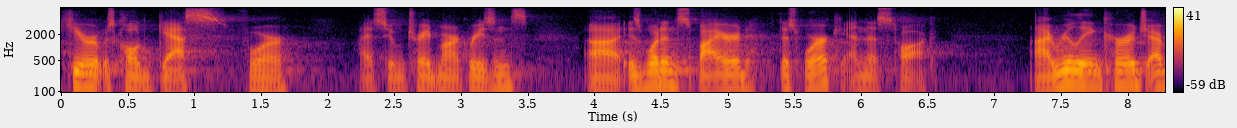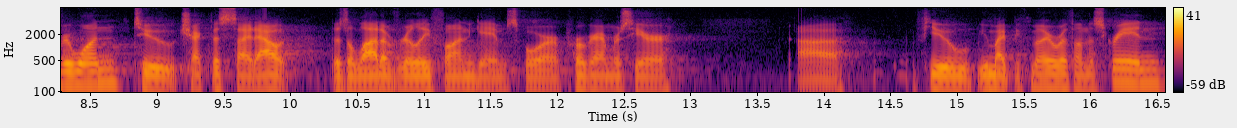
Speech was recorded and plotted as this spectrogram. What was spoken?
here it was called Guess for, I assume, trademark reasons, uh, is what inspired this work and this talk. I really encourage everyone to check this site out. There's a lot of really fun games for programmers here. Uh, a few you might be familiar with on the screen,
